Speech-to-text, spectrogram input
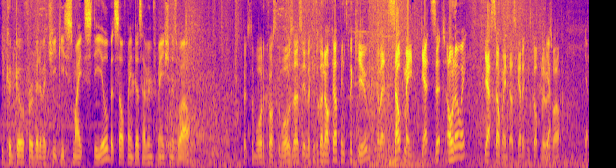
He could go for a bit of a cheeky smite steal, but Selfmade does have information as well. Puts the ward across the wall. Xerxes looking for the knock up into the Q. Selfmade gets it. Oh no, wait. Yes, Selfmade does get it. He's got blue Yep. as well. Yep.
